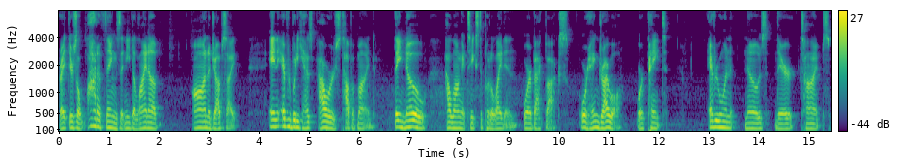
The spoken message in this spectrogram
Right? There's a lot of things that need to line up on a job site. And everybody has hours top of mind. They know how long it takes to put a light in, or a back box, or hang drywall, or paint. Everyone knows their times.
